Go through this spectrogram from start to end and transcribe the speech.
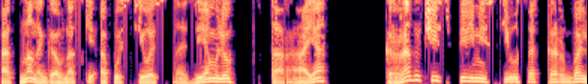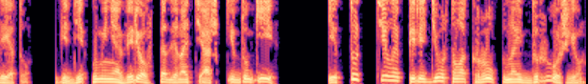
Одна нога в носке опустилась на землю, вторая крадучись, переместился к арбалету. Где у меня веревка для натяжки дуги? И тут тело передернуло крупной дрожью,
